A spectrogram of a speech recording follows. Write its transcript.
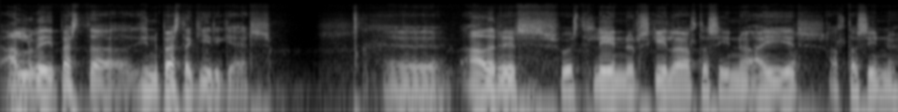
alveg í besta sínu besta gýri gær. Uh, aðrir, þú veist, hlinur skilar alltaf sínu, ægir alltaf sínu.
